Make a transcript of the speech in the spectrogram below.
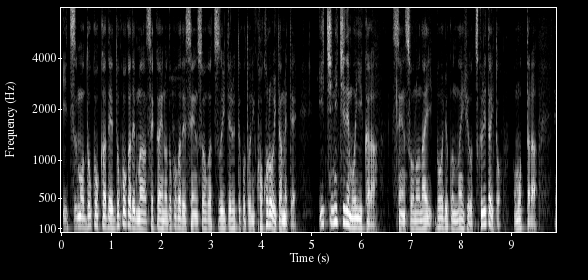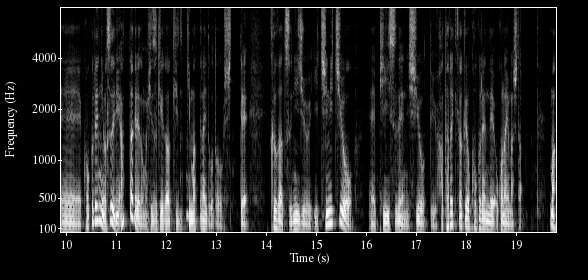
いつもどこかでどこかでまあ世界のどこかで戦争が続いてるってことに心を痛めて一日でもいいから戦争のない暴力のない日を作りたいと思ったら、えー国連にはすでにあったけれども日付が決まってないってことを知って9月21日を、えーピースデーにしようっていう働きかけを国連で行いました。まあ、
